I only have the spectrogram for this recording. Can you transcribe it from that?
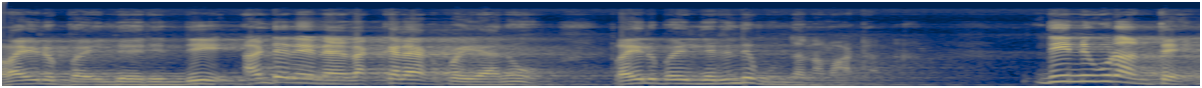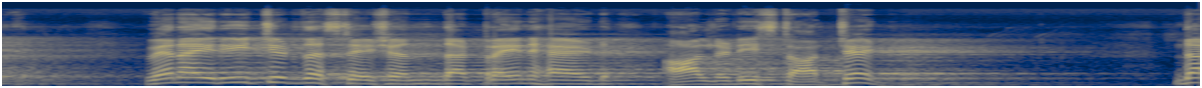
రైలు బయలుదేరింది. అంటే నేను ఎలక్కలేకపోయాను రైలు బయలుదేరింది ముందన్నమాట. దీన్ని కూడా అంతే. When I reached the station the train had already started the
